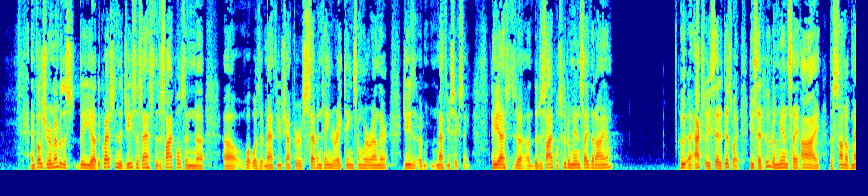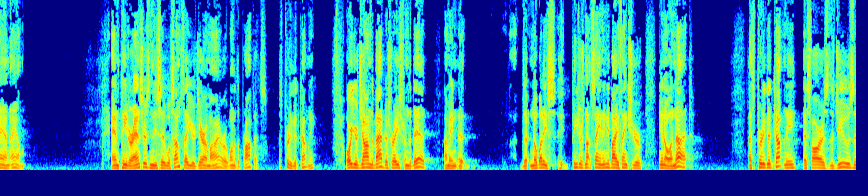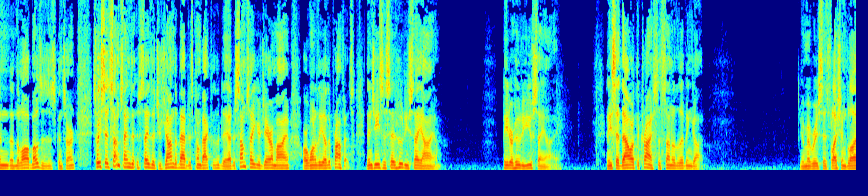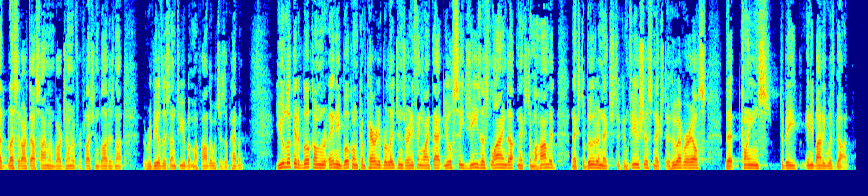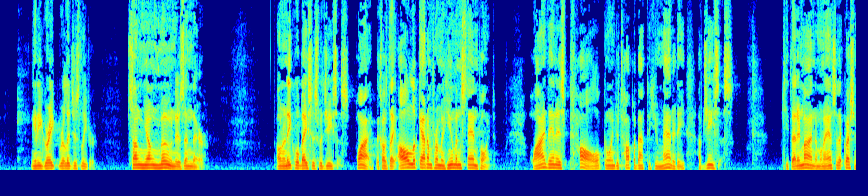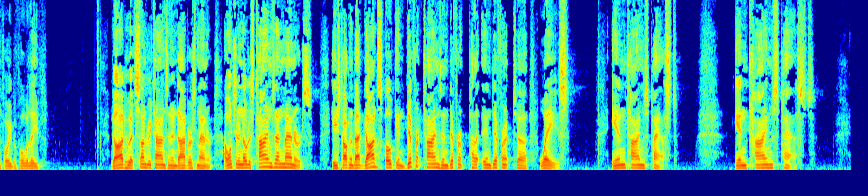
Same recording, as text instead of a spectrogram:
And folks, you remember this, the uh, the question that Jesus asked the disciples in uh, uh, what was it, Matthew chapter 17 or 18, somewhere around there? Jesus, uh, Matthew 16. He asked uh, the disciples, "Who do men say that I am?" Who actually he said it this way. He said, "Who do men say I, the Son of Man, am?" And Peter answers, and he said, "Well, some say you're Jeremiah or one of the prophets. That's pretty good company, or you're John the Baptist raised from the dead." I mean, uh, nobody's, Peter's not saying anybody thinks you're, you know, a nut. That's pretty good company as far as the Jews and, and the law of Moses is concerned. So he said, some say that, say that you're John the Baptist come back from the dead, or some say you're Jeremiah or one of the other prophets. Then Jesus said, who do you say I am? Peter, who do you say I am? And he said, thou art the Christ, the son of the living God. You remember he says, flesh and blood, blessed art thou Simon Barjona, for flesh and blood has not revealed this unto you, but my Father which is of heaven. You look at a book on, any book on comparative religions or anything like that, you'll see Jesus lined up next to Muhammad, next to Buddha, next to Confucius, next to whoever else that claims to be anybody with God. Any great religious leader. Sun Myung Moon is in there on an equal basis with Jesus. Why? Because they all look at him from a human standpoint. Why then is Paul going to talk about the humanity of Jesus? Keep that in mind. I'm going to answer that question for you before we leave. God who at sundry times and in diverse manner. I want you to notice times and manners. He's talking about God spoke in different times in different, in different uh, ways. In times past. In times past.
